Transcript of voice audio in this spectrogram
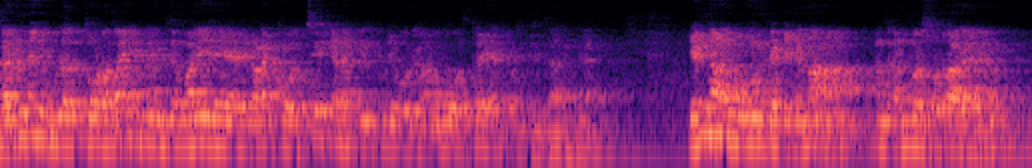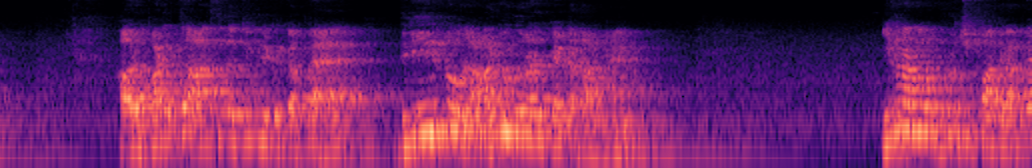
கருணை உள்ளத்தோடு தான் என்னை இந்த மாதிரி நடக்க வச்சு எனக்கு இப்படி ஒரு அனுபவத்தை ஏற்படுத்தியிருக்காருங்க. என்ன அனுபவம்னு கேட்டிங்கன்னா அந்த நண்பர் சொல்கிறாரு அவர் படுத்து ஆசந்து தூங்கிட்டு இருக்கப்ப திடீர்னு ஒரு அழுகுரல் கேட்டதாங்க. என்னடா ஒரு முடிச்சு பார்க்குறப்ப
